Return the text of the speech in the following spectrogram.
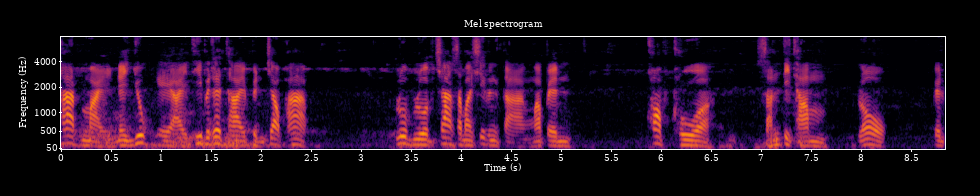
ชาติใหม่ในยุค AI ที่ประเทศไทยเป็นเจ้าภาพ รวบรวมชาติสมาชิกต่างๆ มาเป็นครอบครัว สันติธรรม โลก เป็น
